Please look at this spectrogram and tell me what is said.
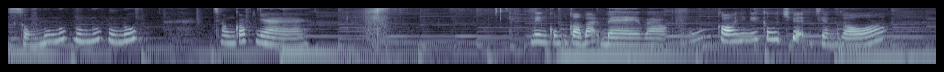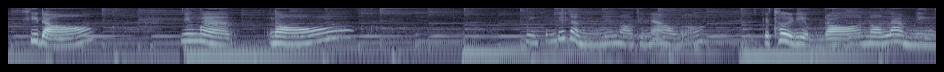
sống nung núc nung núc nung núc trong góc nhà mình cũng có bạn bè và cũng có những cái câu chuyện chém gió khi đó. Nhưng mà nó, mình không biết là nên nói thế nào nữa. Cái thời điểm đó nó làm mình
